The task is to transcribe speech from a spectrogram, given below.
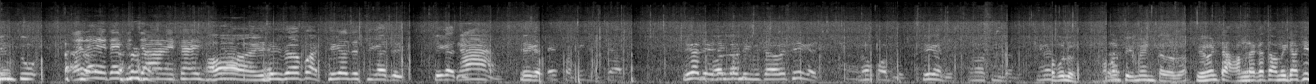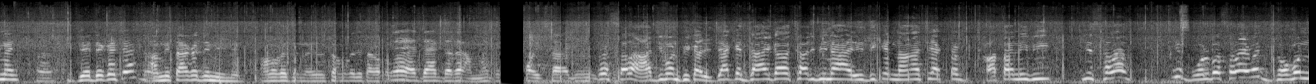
কিন্তু এটা এটাই বিচার এটাই এই ব্যাপার ঠিক আছে ঠিক আছে ঠিক আছে। না ঠিক আছে। সঠিক বিচার। ঠিক আছে এটা সঠিক বিচার হবে ঠিক আছে। নো প্রবলেম ঠিক আছে। কোনো অসুবিধা নেই। ঠিক আছে। বলুন আমার পেমেন্টটা দাদা। পেমেন্টটা আপনার কাছে আমি ডাকি নাই। যে ডেকেছে আপনি তার কাছে নিয়ে নিন। আমার কাছে নাই আমার কাছে টাকা দেখ দাদা আমাকে পয়সা। সালা আজীবন ভিখারি যাকে জায়গা ছাড়বি না এদিকে না আছে একটা খাতা নিবি। কি সালা কি বলব সালা এবার জঘন্য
